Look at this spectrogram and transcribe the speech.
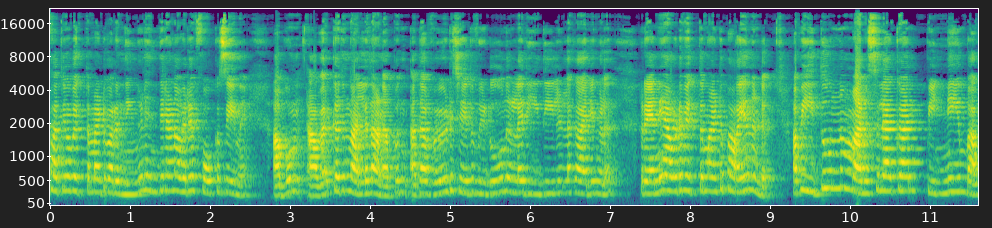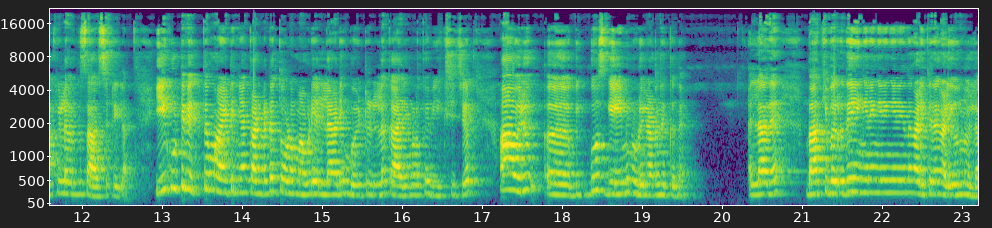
ഫാത്തിമ വ്യക്തമായിട്ട് പറയും നിങ്ങൾ എന്തിനാണ് അവരെ ഫോക്കസ് ചെയ്യുന്നത് അപ്പം അവർക്കത് നല്ലതാണ്. അപ്പം അത് അവോയ്ഡ് ചെയ്ത് വിടൂ എന്നുള്ള രീതിയിലുള്ള കാര്യങ്ങൾ റെന അവിടെ വ്യക്തമായിട്ട് പറയുന്നുണ്ട്. അപ്പൊ ഇതൊന്നും മനസ്സിലാക്കാൻ പിന്നെയും ബാക്കിയുള്ളവർക്ക് സാധിച്ചിട്ടില്ല. ഈ കുട്ടി വ്യക്തമായിട്ട് ഞാൻ കണ്ടിടത്തോളം അവിടെ എല്ലാവരുടെയും പോയിട്ടുള്ള കാര്യങ്ങളൊക്കെ വീക്ഷിച്ച് ആ ഒരു ബിഗ് ബോസ് ഗെയിമിനുള്ളിലാണ് നിൽക്കുന്നത് അല്ലാതെ ബാക്കി വെറുതെ ഇങ്ങനെ ഇങ്ങനെ ഇങ്ങനെ ഇങ്ങനെ കളിക്കുന്ന കളിയൊന്നുമില്ല.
